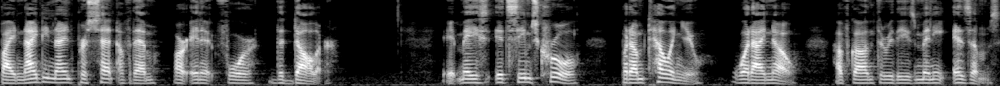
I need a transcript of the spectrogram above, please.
By 99% of them are in it for the dollar. It may it seems cruel, but I'm telling you what I know. I've gone through these many isms.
